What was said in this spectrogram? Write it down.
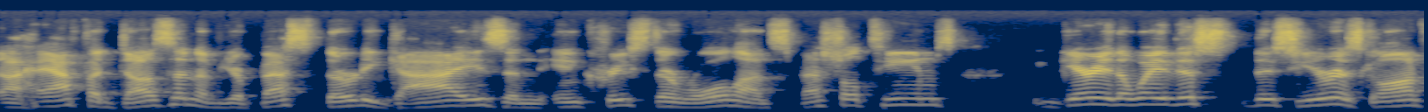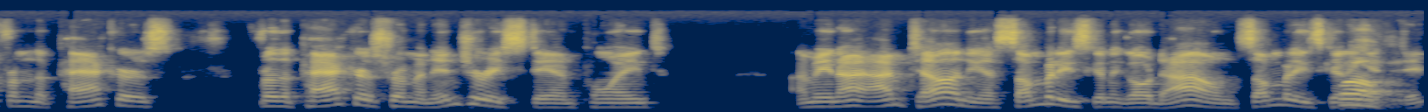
a half a dozen of your best 30 guys and increase their role on special teams. Gary, the way this this year has gone from the Packers for the Packers from an injury standpoint, I mean, I, I'm telling you, somebody's going to go down. Somebody's going to Well, get.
